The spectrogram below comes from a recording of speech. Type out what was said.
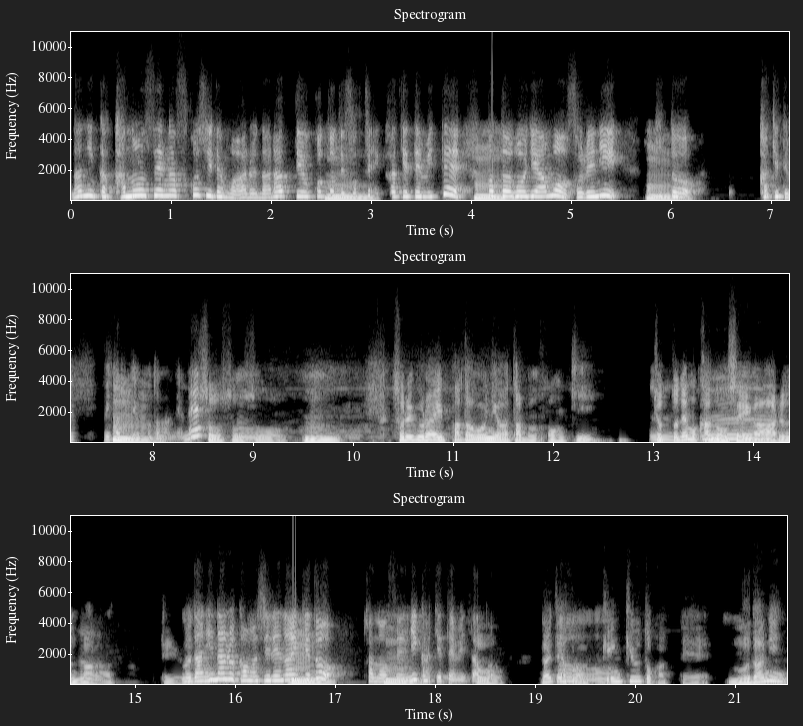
何か可能性が少しでもあるならっていうことで、うん。そっちにかけてみて、うん。パタゴニアもそれにうんきっとかけてみたっていうことなんだよね。そうそうそう。うん。それぐらいパタゴニアは多分本気、ちょっとでも可能性があるんならうんっていう。無駄になるかもしれないけど、うん。可能性にかけてみたと。大体ほら、うんうん研究とかって無駄に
